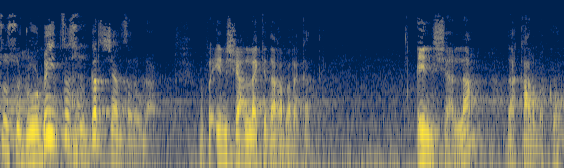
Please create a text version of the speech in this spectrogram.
څه شو ډوډۍ څه شو ګرد شان سره ولاړ نو په ان شاء الله کې دغه برکت دی ان شاء الله دا کار وکوم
